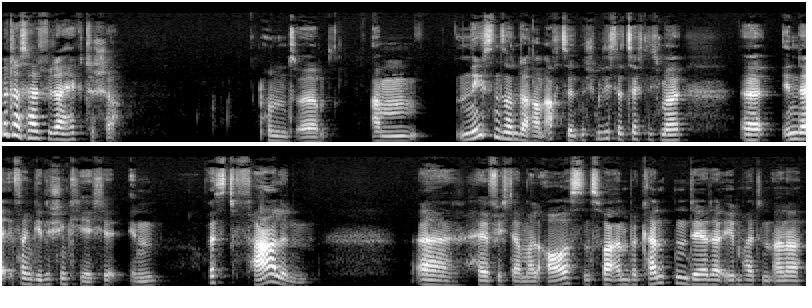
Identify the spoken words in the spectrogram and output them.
wird das halt wieder hektischer. Und äh, am nächsten Sonntag, am 18., spiele ich tatsächlich mal äh, in der evangelischen Kirche in Westfalen. Äh, helfe ich da mal aus. Und zwar einem Bekannten, der da eben halt in einer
